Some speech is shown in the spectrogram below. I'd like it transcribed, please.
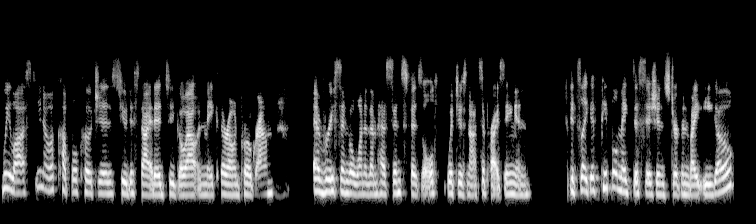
We lost, you know, a couple coaches who decided to go out and make their own program. Every single one of them has since fizzled, which is not surprising. And it's like if people make decisions driven by ego,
